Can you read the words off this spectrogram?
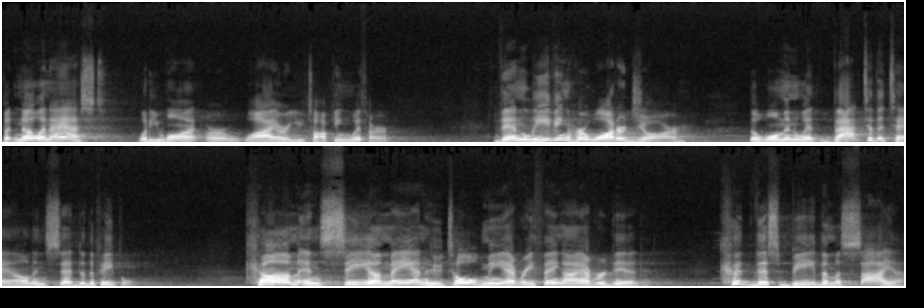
But no one asked, What do you want? or Why are you talking with her? Then, leaving her water jar, the woman went back to the town and said to the people, Come and see a man who told me everything I ever did. Could this be the Messiah?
